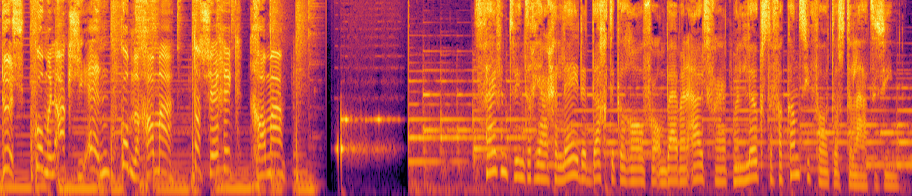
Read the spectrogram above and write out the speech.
Dus kom in actie en kom naar Gamma. Dat zeg ik, Gamma. 25 jaar geleden dacht ik erover om bij mijn uitvaart... mijn leukste vakantiefoto's te laten zien.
